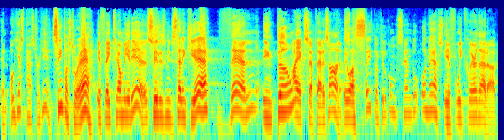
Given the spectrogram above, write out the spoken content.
and oh yes, pastor, it is. Sim, pastor, é. If they tell me it is, Se eles me disserem que é, then então I accept that as honest. eu aceito aquilo como sendo honesto. If we clear that up,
